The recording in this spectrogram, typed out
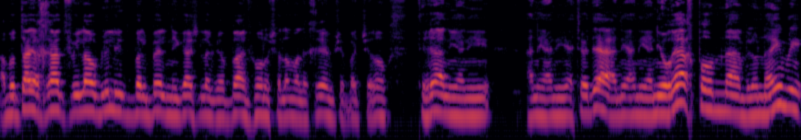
רבותיי, אחרי התפילה ובלי להתבלבל ניגש לגבאי ואומר לו שלום עליכם, שבת שלום. תראה, אני, אני, אני, אני, אתה יודע, אני, אני, אני אורח פה אמנם, ולא נעים לי,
